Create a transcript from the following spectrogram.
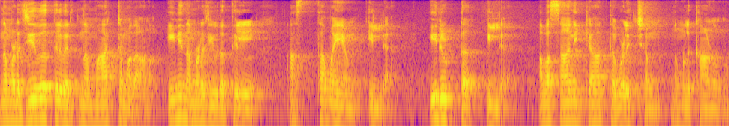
നമ്മുടെ ജീവിതത്തിൽ വരുത്തുന്ന മാറ്റം അതാണ്. ഇനി നമ്മുടെ ജീവിതത്തിൽ അസ്തമയം ഇല്ല ഇരുട്ട് ഇല്ല. അവസാനിക്കാത്ത വെളിച്ചം നമ്മൾ കാണുന്നു.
